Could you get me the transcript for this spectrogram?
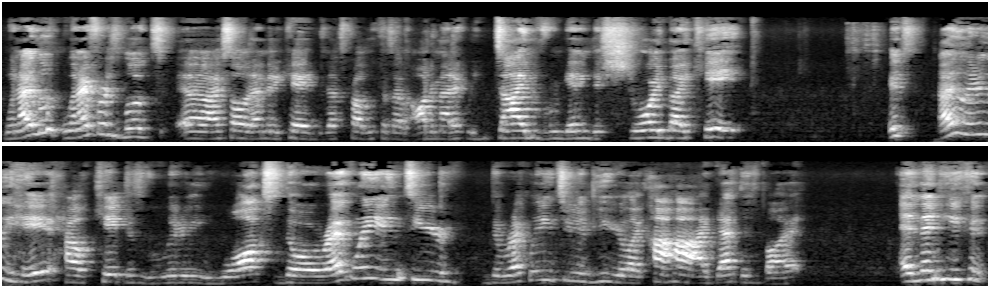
When I look, when I first looked, uh, I saw an M and a K. But that's probably because I automatically died from getting destroyed by Kit. It's I literally hate how Kit just literally walks directly into your directly into your view. You're like, haha, I got this bot. And then he can,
